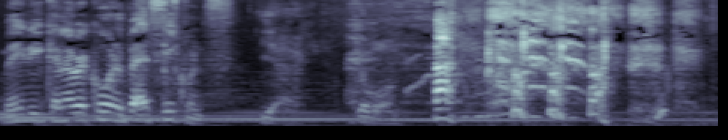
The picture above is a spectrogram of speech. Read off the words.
Maybe can I record a better sequence? Yeah, go on.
